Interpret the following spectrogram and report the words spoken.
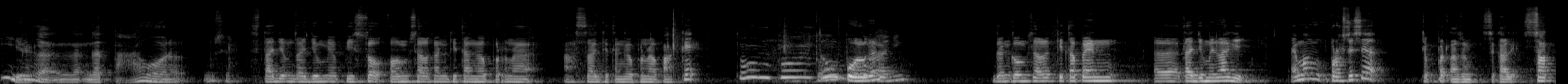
Iya. nggak nggak nggak tahu orang. Buset. Setajam-tajamnya pisau kalau misalkan kita nggak pernah asah kita nggak pernah pakai tumpul tumpul kan. anjing. Dan kalau misalnya kita pengen eh, tajemin lagi, emang prosesnya cepet langsung sekali shot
